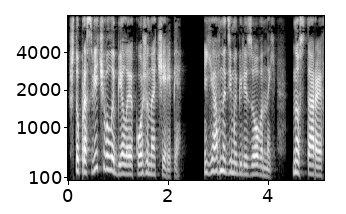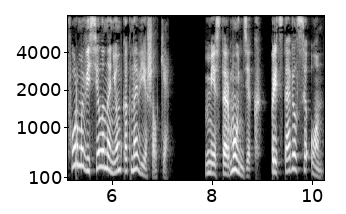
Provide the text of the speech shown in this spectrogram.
что просвечивала белая кожа на черепе. Явно демобилизованный, но старая форма висела на нем, как на вешалке. «Мистер Мундик», — представился он.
